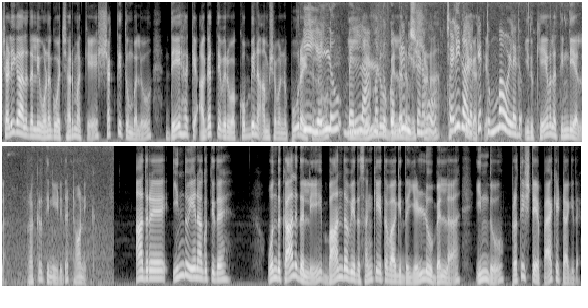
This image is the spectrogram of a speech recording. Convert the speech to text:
ಚಳಿಗಾಲದಲ್ಲಿ ಒಣಗುವ ಚರ್ಮಕ್ಕೆ ಶಕ್ತಿ ತುಂಬಲು ದೇಹಕ್ಕೆ ಅಗತ್ಯವಿರುವ ಕೊಬ್ಬಿನ ಅಂಶವನ್ನು ಈ ಪೂರೈಸಲು ಎಳ್ಳು ಬೆಲ್ಲ ಮತ್ತು ಕೊಬ್ಬರಿ ಮಿಶ್ರಣವು ಮಿಶ್ರಣ ಚಳಿಗಾಲಕ್ಕೆ ತುಂಬಾ ಒಳ್ಳೆಯದು ಇದು ಕೇವಲ ತಿಂಡಿಯಲ್ಲ ಪ್ರಕೃತಿ ನೀಡಿದ ಟಾನಿಕ್. ಆದರೆ ಇಂದು ಏನಾಗುತ್ತಿದೆ? ಒಂದು ಕಾಲದಲ್ಲಿ ಬಾಂಧವ್ಯದ ಸಂಕೇತವಾಗಿದ್ದ ಎಳ್ಳು ಬೆಲ್ಲ ಇಂದು ಪ್ರತಿಷ್ಠೆಯ ಪ್ಯಾಕೆಟ್ ಆಗಿದೆ.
